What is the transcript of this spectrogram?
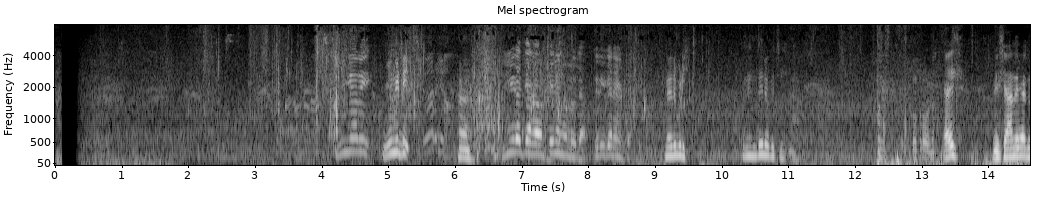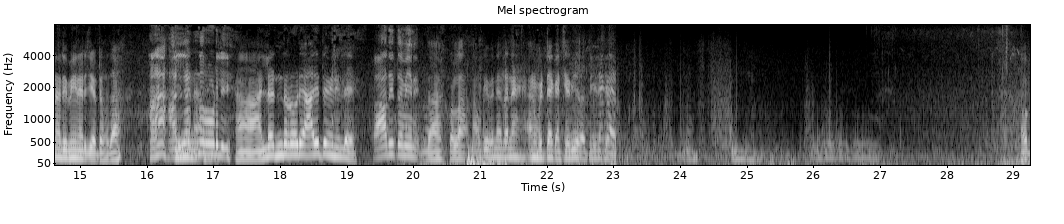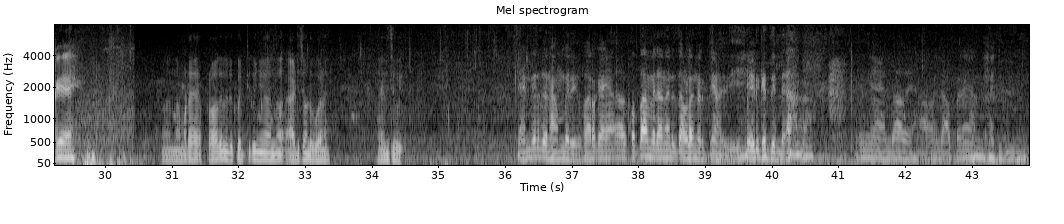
മീൻ കിട്ടി. ഒട്ടിനും കൊള്ളൂല. തിരിക്കാനായിട്ട് ഇത് പിടി. ഇത് എന്തേലുമൊക്കെ ചെയ്യും. നിശാന്ത് ചേട്ടൻ ഒരു മീൻ അടിച്ചു കേട്ടോ. അതാ അല്ലാട്ടിന്റെ റോഡിൽ. ആ അല്ലടിന്റെ റോഡ് ആദ്യത്തെ മീനല്ലേ? ആദ്യത്തെ മീൻ. ഇതാ കൊള്ളാം. നമുക്ക് ഇവനെ തന്നെ അങ്ങ് വിട്ടേക്കാം. ചെറിയതാ തീർച്ചയായും. ഓക്കെ. നമ്മുടെ ഫ്രോഗിന് ഒരു കൊറ്റി കുഞ്ഞു ഒന്ന് അടിച്ചോണ്ട് പോവാണ്. നനച്ചു പോയി. എന്റെ അടുത്ത നമ്പർ കൊത്താൻ വരാൻ നേരത്ത് അവളെ നിർത്തിയാൽ മതി. എടുക്കത്തില്ല. പിന്നെ അല്ലാതെ അവന്റെ അപ്പനെ പറ്റിക്കും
